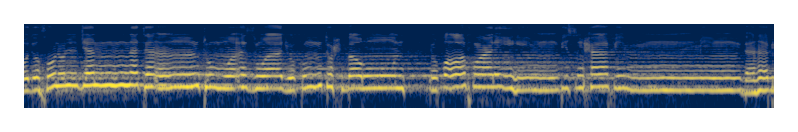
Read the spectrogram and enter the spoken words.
ادخلوا الجنة أنتم وأزواجكم تحبرون. يطاف عليهم بصحاف من ذهب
